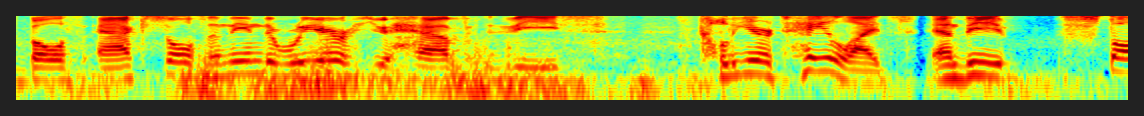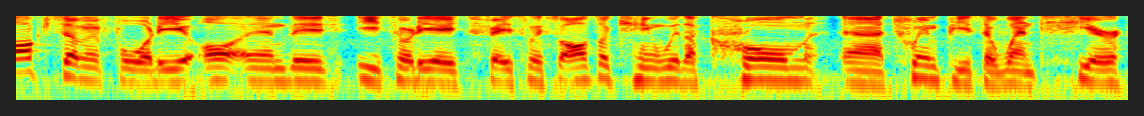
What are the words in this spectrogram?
both axles. And in the rear, you have these clear taillights and the stock 740 and the E38 facelift also came with a chrome uh, trim piece that went here.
